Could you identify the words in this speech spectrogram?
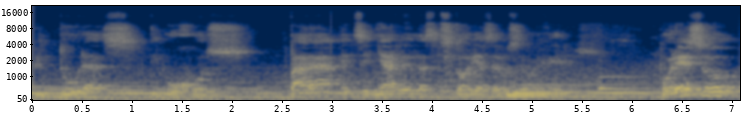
pinturas, dibujos, para enseñarles las historias de los evangelios. Por eso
